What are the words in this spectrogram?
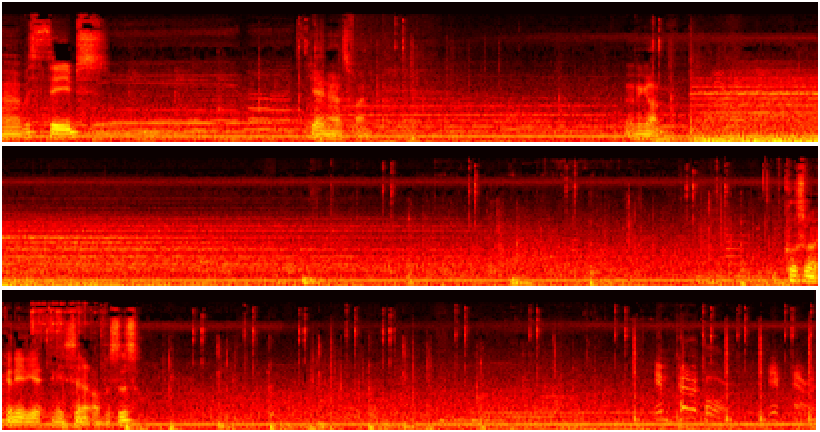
Uh, with Thebes. Yeah, no, that's fine. Moving on. Of course, we're not going to get any Senate officers. Imperator. Imperator.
